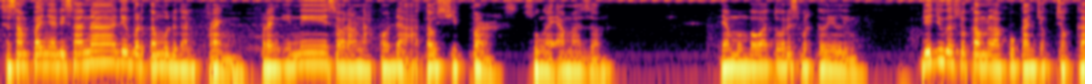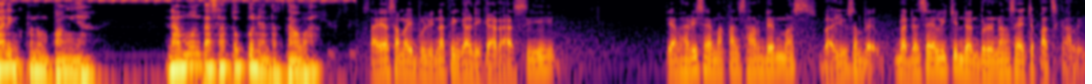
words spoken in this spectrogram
Sesampainya di sana, dia bertemu dengan Frank. Frank ini seorang nahkoda atau shipper sungai Amazon yang membawa turis berkeliling. Dia juga suka melakukan cok-cok garing ke penumpangnya. Namun tak satu pun yang tertawa. Saya sama Ibu Lina tinggal di garasi. Tiap hari saya makan sarden, Mas Bayu, sampai badan saya licin dan berenang saya cepat sekali.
